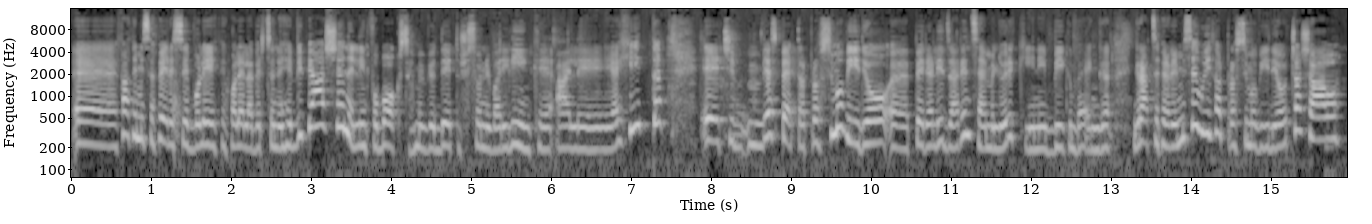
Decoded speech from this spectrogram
Eh, fatemi sapere se volete qual è la versione che vi piace. Nell'info box come vi ho detto ci sono i vari link alle, ai hit. E ci, mm, vi aspetto al prossimo video eh, per realizzare insieme gli orecchini Big Bang. Grazie per avermi seguito al prossimo video. Ciao ciao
